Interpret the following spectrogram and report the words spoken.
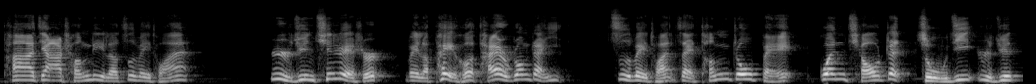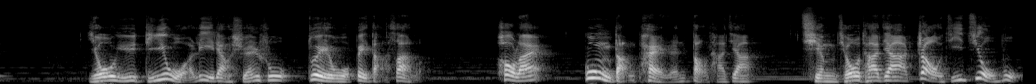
他家成立了自卫团。日军侵略时，为了配合台儿庄战役，自卫团在滕州北关桥镇阻击日军。由于敌我力量悬殊，队伍被打散了。后来，共党派人到他家，请求他家召集旧部，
